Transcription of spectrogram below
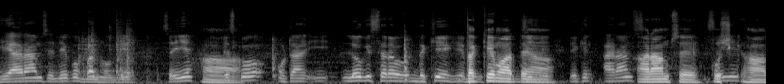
ये आराम से देखो बंद हो गया। सही है? हाँ। इसको उठा लोग इस तरह धक्के धक्के मारते हैं, हाँ। लेकिन आराम से आराम से पुश हाँ।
